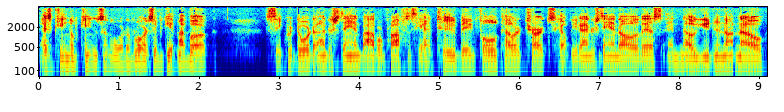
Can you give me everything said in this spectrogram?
as King of Kings and Lord of Lords. If you get my book, Secret Door to Understand Bible Prophecy, I have two big full color charts, help you to understand all of this, and no, you do not know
